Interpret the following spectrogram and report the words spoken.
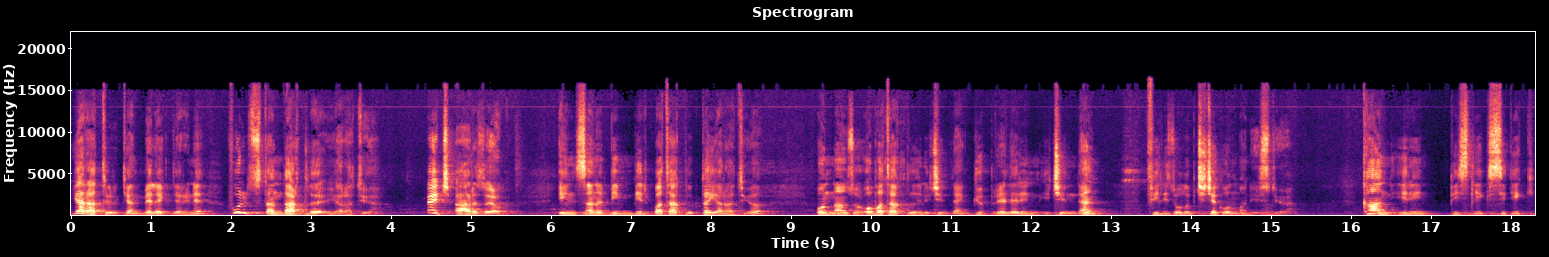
Yaratırken meleklerini full standartlı yaratıyor. Hiç arıza yok. İnsanı bin bir bataklıkta yaratıyor. Ondan sonra o bataklığın içinden, gübrelerin içinden filiz olup çiçek olmanı istiyor. Kan, irin, pislik, sidik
